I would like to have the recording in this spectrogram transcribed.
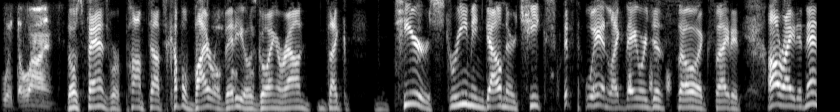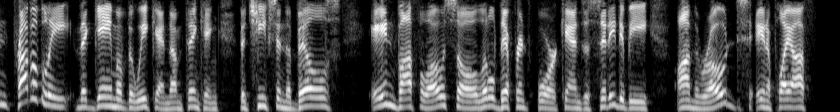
with the Lions. Those fans were pumped up. A couple viral videos going around, like tears streaming down their cheeks with the win. Like they were just so excited. All right. And then probably the game of the weekend. I'm thinking the Chiefs and the Bills in Buffalo. So a little different for Kansas City to be on the road in a playoff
